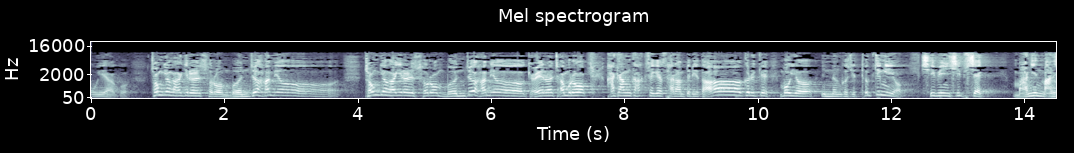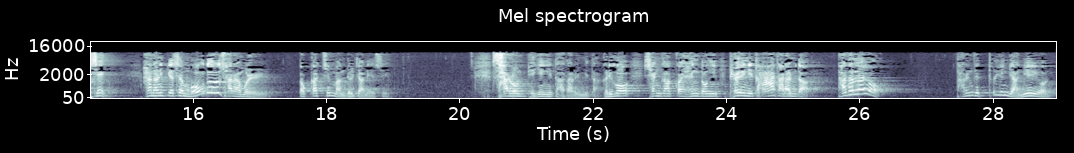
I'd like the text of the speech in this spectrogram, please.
우애하고 존경하기를 서로 먼저 하며 존경하기를 서로 먼저 하며 교회는 참으로 각양각색의 사람들이 다 그렇게 모여 있는 것이 특징이요. 10인 10색, 만인 만색. 하나님께서 모든 사람을 똑같이 만들지 않았어요. 살아온 배경이 다 다릅니다. 그리고 생각과 행동이 표현이 다 다릅니다. 다 달라요. 다른 게 틀린 게 아니에요.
